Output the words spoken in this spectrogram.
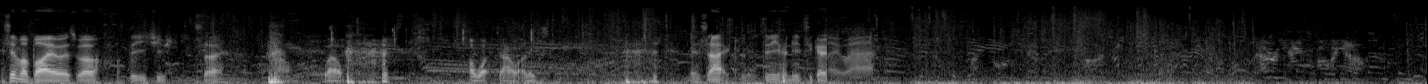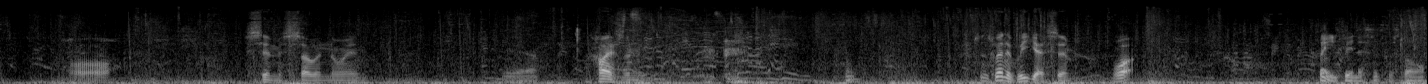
It's in my bio as well of the YouTube, so Oh, well, I worked out at least. exactly. Didn't even need to go. So, Oh, Sym is so annoying. Yeah. I even. Since when did we get Sym? What? I think he's been there since the start.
